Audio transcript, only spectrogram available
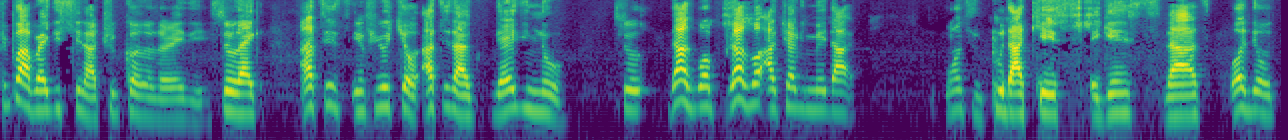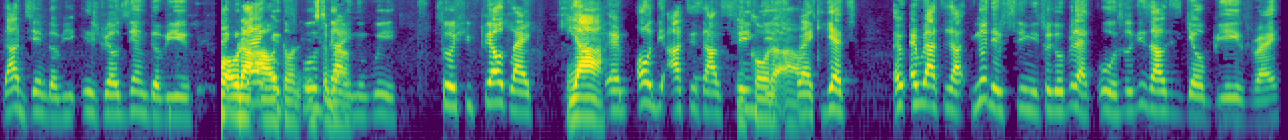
people have already seen her true colors already so like artists in future artists are they already know so that's what that's what actually made that want to put that case against that what the that DMW Israel DMW Like, guy out on Instagram. in a way so she felt like Yeah, um, all the artists have seen this, like get every, artist, that- you know, they've seen it, so they'll be like, "Oh, so this is how this girl behaves, right?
